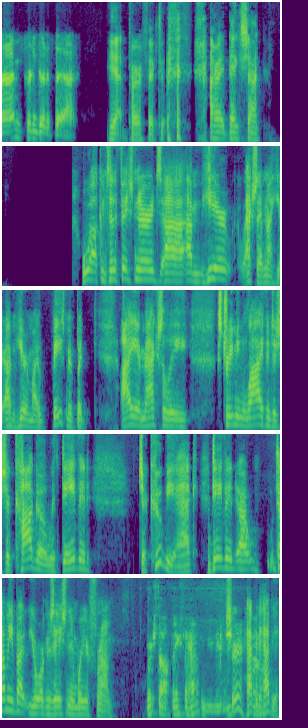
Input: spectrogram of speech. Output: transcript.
I'm pretty good at that. yeah, perfect. all right, thanks, Sean. Welcome to the Fish Nerds. Uh, I'm here. Actually, I'm not here. I'm here in my basement, but I am actually streaming live into Chicago with David Jakubiak. David, uh, tell me about your organization and where you're from. First off, thanks for having me, man. Sure, happy to Um, have you.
